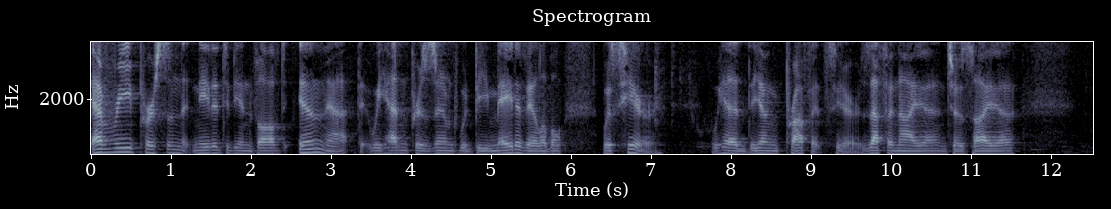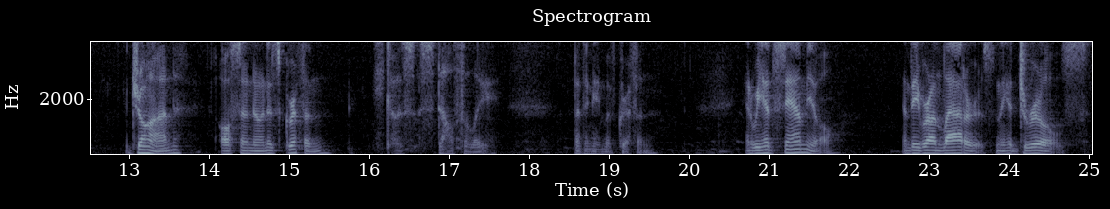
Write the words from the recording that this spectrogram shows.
every person that needed to be involved in that that we hadn't presumed would be made available was here. We had the young prophets here, Zephaniah and Josiah. John, also known as Griffin, he goes stealthily by the name of Griffin. And we had Samuel, and they were on ladders and they had drills.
